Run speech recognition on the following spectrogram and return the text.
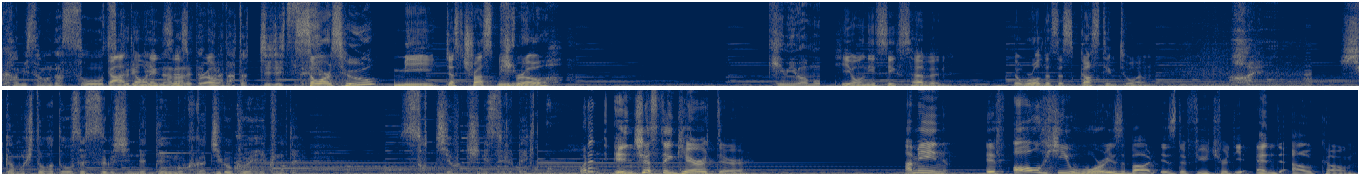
神様がそうお作り God don't になら exist, れたからだと事実です Source who? Me. Just trust me, 君 bro. は 君はもう He only seeks heaven. The world is disgusting to him. はいしかも人はどうせすぐ死んで天国か地獄へ行くので What an interesting character. I mean, if all he worries about is the future, the end outcome.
